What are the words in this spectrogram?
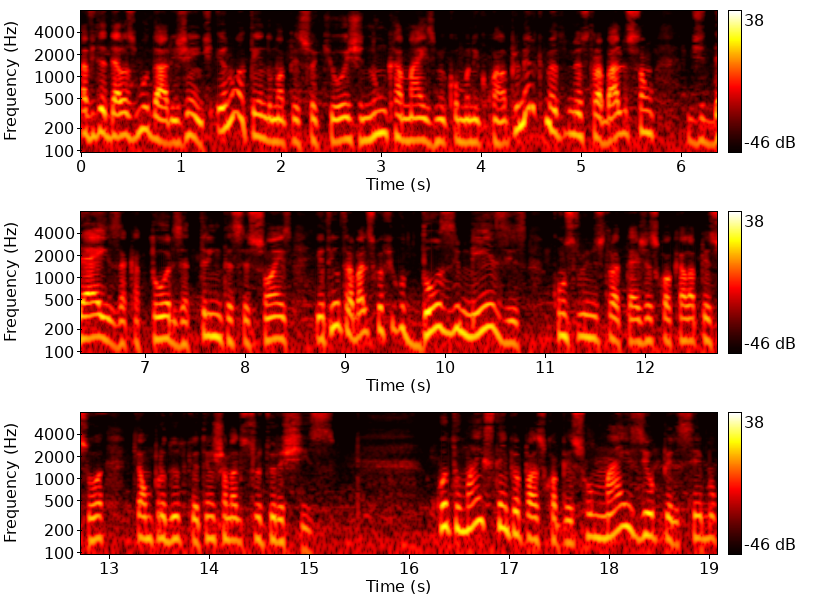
a vida delas mudaram. E, gente, eu não atendo uma pessoa que hoje nunca mais me comunico com ela. Primeiro que meus, meus trabalhos são de 10 a 14 a 30 sessões. E eu tenho trabalhos que eu fico 12 meses construindo estratégias com aquela pessoa, que é um produto que eu tenho chamado Estrutura X. Quanto mais tempo eu passo com a pessoa, mais eu percebo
